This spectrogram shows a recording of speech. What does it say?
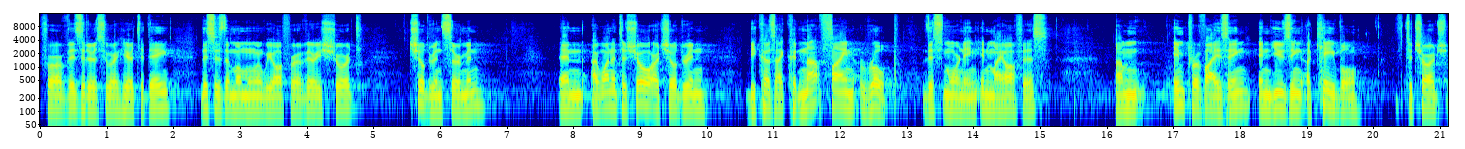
For our visitors who are here today, this is the moment where we offer a very short children's sermon. And I wanted to show our children because I could not find rope this morning in my office. I'm improvising and using a cable to charge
